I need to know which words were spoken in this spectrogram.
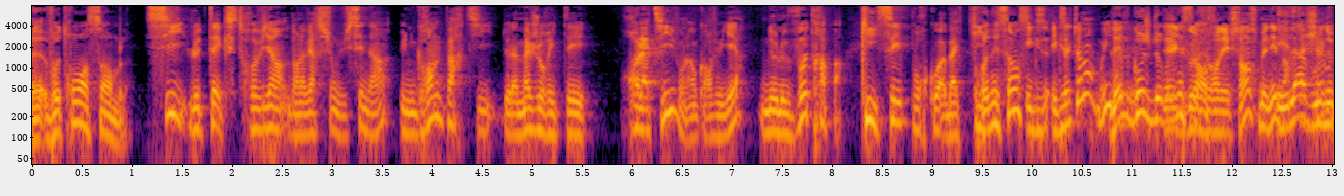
euh, voteront ensemble? Si le texte revient dans la version du Sénat, une grande partie de la majorité relative, on l'a encore vu hier, ne le votera pas. Qui C'est pourquoi bah, qui Renaissance Exactement, oui. L'aile gauche de Renaissance. Renaissance menée et là, vous ne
